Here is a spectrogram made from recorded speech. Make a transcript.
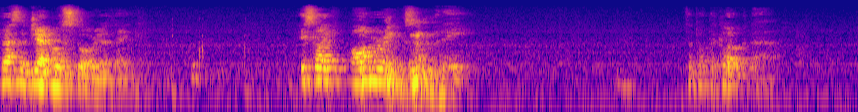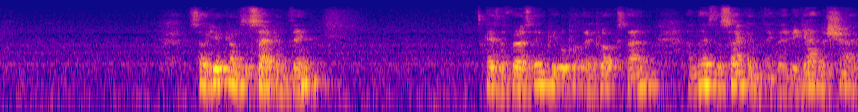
that's the general story, I think. It's like honouring somebody to put the cloak down. So here comes the second thing. Here's the first thing, people put their cloaks down. And there's the second thing, they began to shout.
